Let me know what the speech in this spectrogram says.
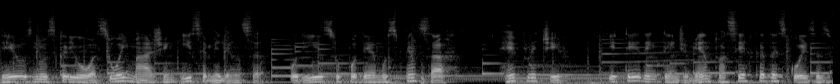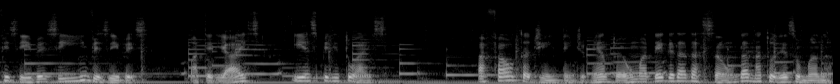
Deus nos criou a sua imagem e semelhança, por isso podemos pensar, refletir e ter entendimento acerca das coisas visíveis e invisíveis, materiais e espirituais. A falta de entendimento é uma degradação da natureza humana.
